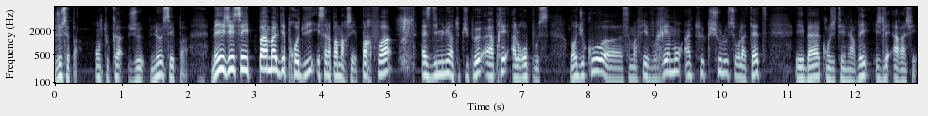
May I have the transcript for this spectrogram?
Je sais pas. En tout cas, je ne sais pas. Mais j'essaye pas mal des produits et ça n'a pas marché. Parfois, elle se diminue un tout petit peu et après, elle repousse. Donc du coup, euh, ça m'a fait vraiment un truc chelou sur la tête. Et ben, quand j'étais énervé, je l'ai arraché.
